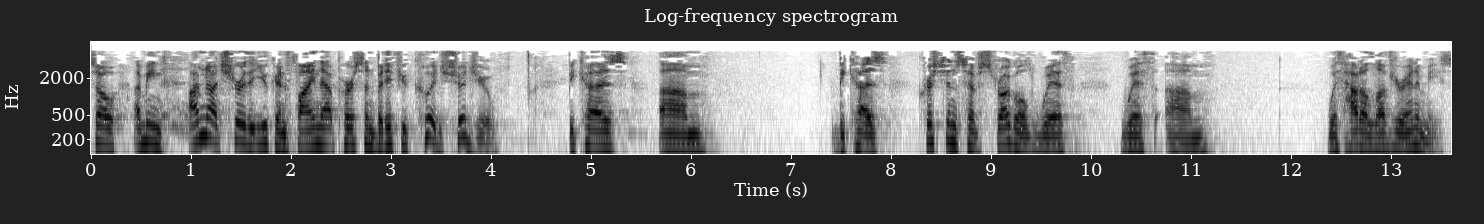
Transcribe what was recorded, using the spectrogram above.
So, I mean, I'm not sure that you can find that person, but if you could, should you? Because, um, because Christians have struggled with, with, um, with how to love your enemies.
